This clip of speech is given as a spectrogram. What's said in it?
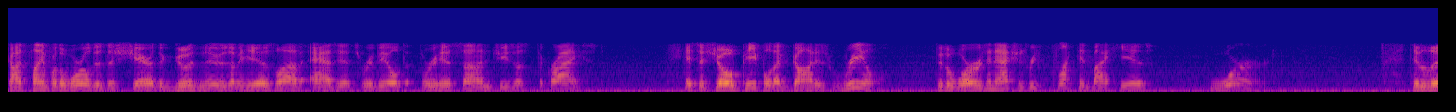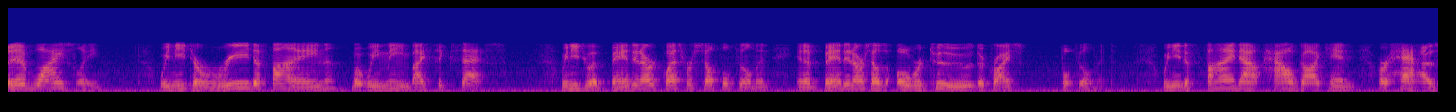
God's plan for the world is to share the good news of His love as it's revealed through His Son, Jesus the Christ. It's to show people that God is real through the words and actions reflected by His Word. To live wisely, we need to redefine what we mean by success. We need to abandon our quest for self fulfillment and abandon ourselves over to the Christ fulfillment. We need to find out how God can or has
